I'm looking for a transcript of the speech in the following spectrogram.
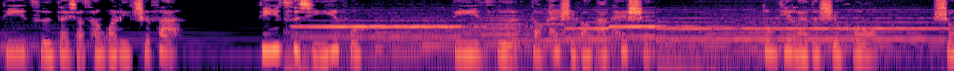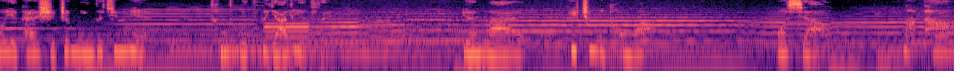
第一次在小餐馆里吃饭。第一次洗衣服，第一次到开水房打开水。冬天来的时候，手也开始狰狞的皲裂，疼得我龇牙咧嘴。原来会这么痛啊！我想，那他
